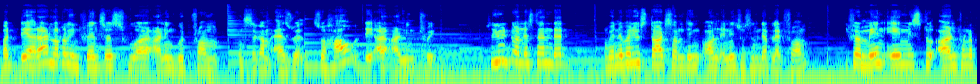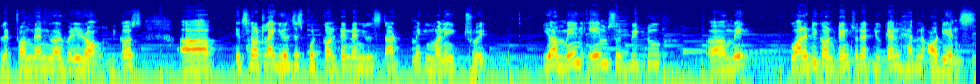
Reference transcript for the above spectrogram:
But there are a lot of influencers who are earning good from instagram as well. So how they are earning through it? So you need to understand that whenever you start something on any social media platform if your main aim is to earn from a platform then you are very wrong. Because uh, it's not like you'll just put content and you'll start making money through it. Your main aim should be to uh, make quality content so that you can have an audience.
